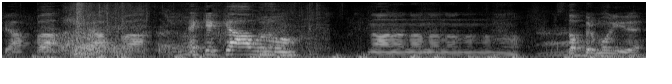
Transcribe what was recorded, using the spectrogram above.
Scappa, scappa. E che cavolo! No, no, no, no, no, no, no, no. Sto per morire.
